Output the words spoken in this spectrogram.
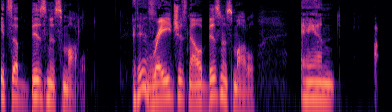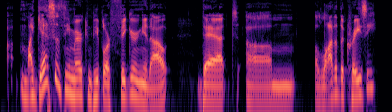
It's a business model. it is. Rage is now a business model. And uh, my guess is the American people are figuring it out that um, a lot of the crazy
